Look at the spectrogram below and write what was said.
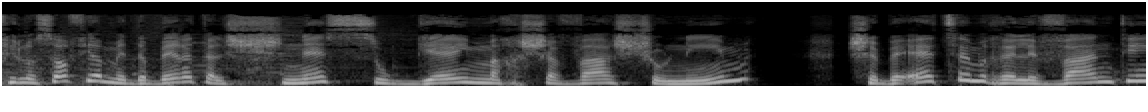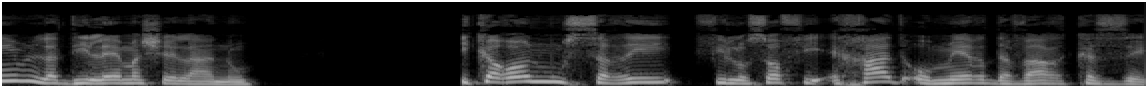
הפילוסופיה מדברת על שני סוגי מחשבה שונים, שבעצם רלוונטיים לדילמה שלנו. עיקרון מוסרי פילוסופי אחד אומר דבר כזה,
